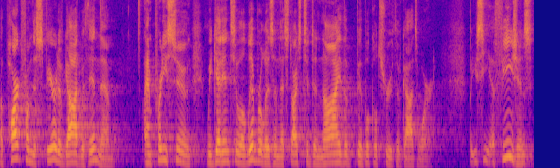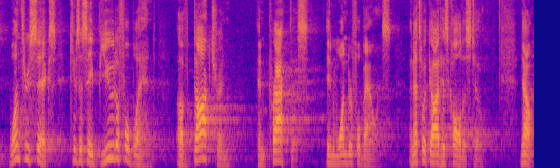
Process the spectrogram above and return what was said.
apart from the Spirit of God within them. And pretty soon, we get into a liberalism that starts to deny the biblical truth of God's word. But you see, Ephesians 1 through 6 gives us a beautiful blend of doctrine and practice in wonderful balance. And that's what God has called us to. Now,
